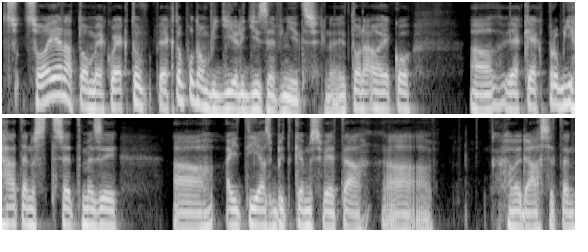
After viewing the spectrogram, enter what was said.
co, co je na tom, jako jak, to, jak to potom vidí lidi zevnitř? Je to na, jako, jak, jak probíhá ten střed mezi a IT a zbytkem světa a hledá se ten,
